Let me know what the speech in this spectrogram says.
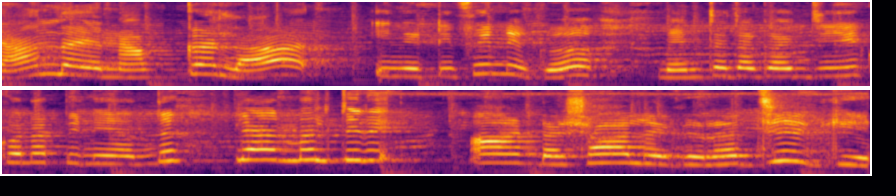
ಯಾಂದ ಎನ್ನ ಅಕ್ಕಲ ಇನ್ನು ಟಿಫಿನಿಗೆ ಮೆಂತದ ಗಂಜಿ ಕೊನಪಿನಿ ಅಂದು ಪ್ಲ್ಯಾನ್ ಮಲ್ತೀನಿ. ಆಂಡ ಶಾಲೆಗೆ ರಜೆಗೆ.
